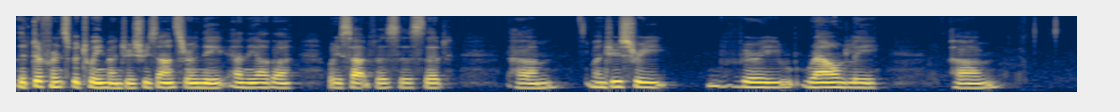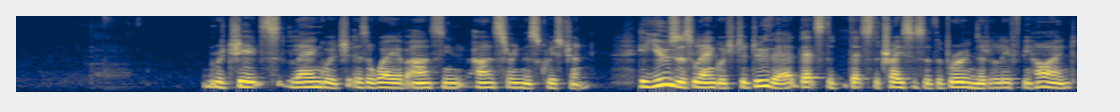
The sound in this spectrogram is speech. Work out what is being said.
The difference between Manjushri's answer and the and the other bodhisattvas is that um, Manjushri very roundly um, rejects language as a way of answering answering this question. He uses language to do that. That's the that's the traces of the broom that are left behind.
